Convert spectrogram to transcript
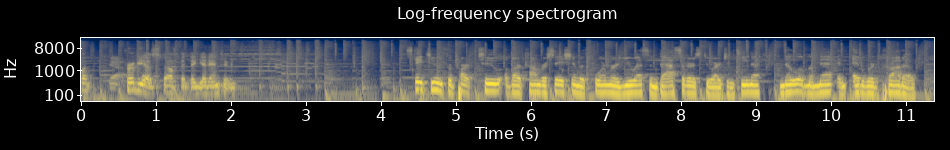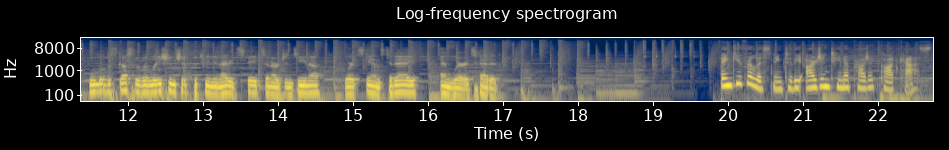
what yeah. trivia stuff that they get into. Stay tuned for part two of our conversation with former U.S. ambassadors to Argentina, Noah Mamet and Edward Prado, when we'll discuss the relationship between the United States and Argentina, where it stands today, and where it's headed. Thank you for listening to the Argentina Project podcast.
